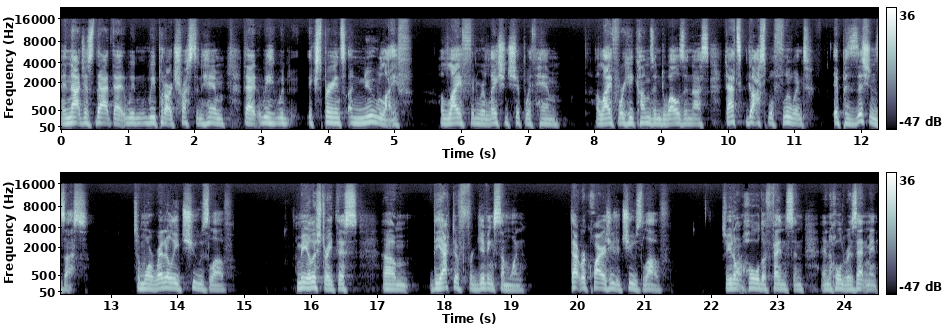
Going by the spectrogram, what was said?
And not just that, that when we put our trust in him, that we would experience a new life, a life in relationship with Him, a life where He comes and dwells in us. That's gospel fluent. It positions us to more readily choose love. Let me illustrate this. Um, the act of forgiving someone, that requires you to choose love. So you don't hold offense and, and hold resentment.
